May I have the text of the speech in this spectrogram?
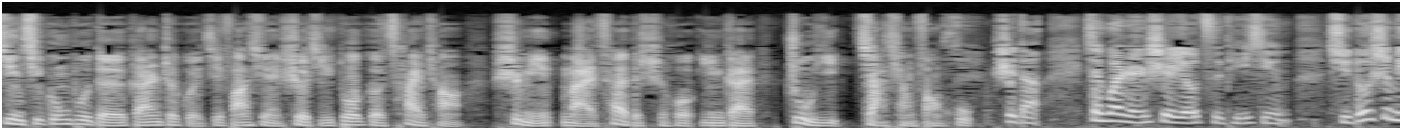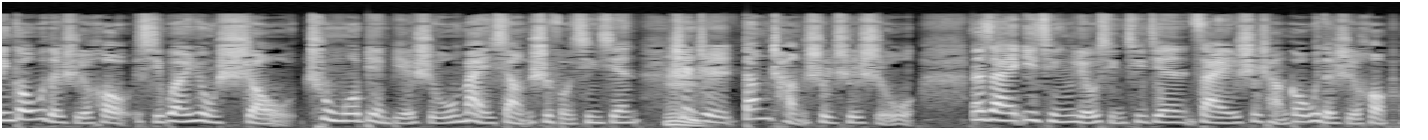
近期公布的感染者轨迹发现涉及多个菜场，市民买菜的时候应该注意加强防护。是的，相关人士由此提醒，许多市民购物的时候习惯用手触摸辨别食物卖相是否新鲜，甚至当场试吃食物。那在疫情流行期间，在市场购物的时候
